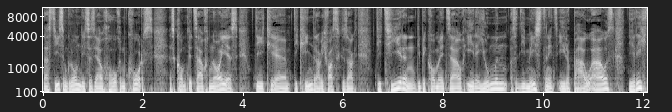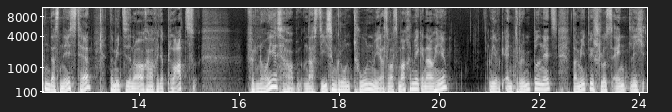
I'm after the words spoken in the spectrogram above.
aus diesem Grund ist es ja auch hoch im Kurs. Es kommt jetzt auch Neues. Die, äh, die Kinder, habe ich fast gesagt, die Tieren, die bekommen jetzt auch ihre Jungen, also die misten jetzt ihr Bau aus, die richten das Nest her, damit sie danach auch wieder Platz für Neues haben. Und aus diesem Grund tun wir. Also was machen wir genau hier? Wir entrümpeln jetzt, damit wir schlussendlich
